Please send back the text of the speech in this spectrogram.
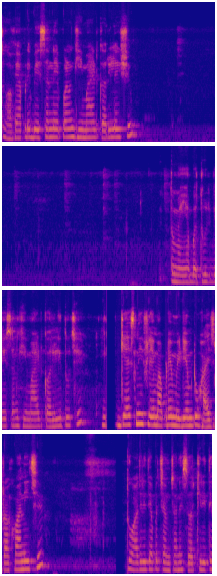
તો હવે આપણે બેસનને પણ ઘીમાં એડ કરી લઈશું. તો મેં અહીંયા બધું જ બેસન ઘીમાં એડ કરી લીધું છે. ગેસની ફ્લેમ આપણે મીડિયમ ટુ હાઈ જ રાખવાની છે. તો આ જ રીતે આપણે ચમચાને સરખી રીતે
